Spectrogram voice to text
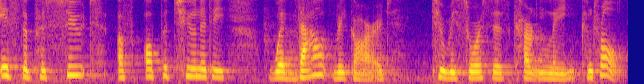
is the pursuit of opportunity without regard to resources currently controlled.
